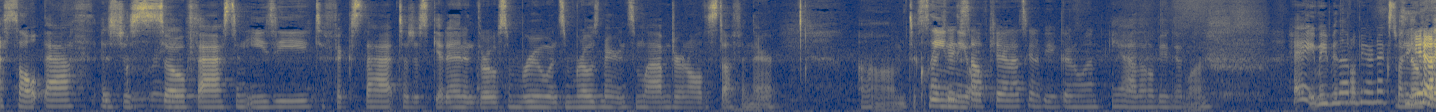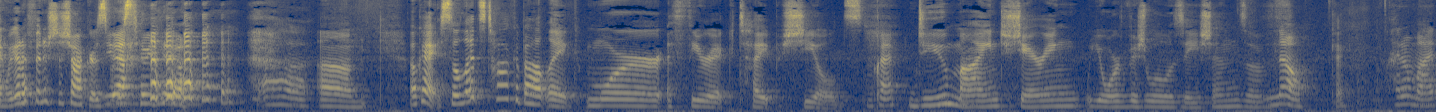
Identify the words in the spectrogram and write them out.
a salt bath is just so fast and easy to fix that. To just get in and throw some rue and some rosemary and some lavender and all the stuff in there um, to clean the self care. That's gonna be a good one. yeah, that'll be a good one. Hey, maybe that'll be our next one. No, Yeah. kidding. We got to finish the chakras Yeah, first. we do. Um, okay, so let's talk about like more etheric type shields. okay. Do you mind sharing your visualizations of? No, Okay. I don't mind.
